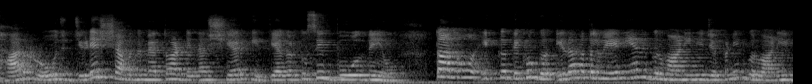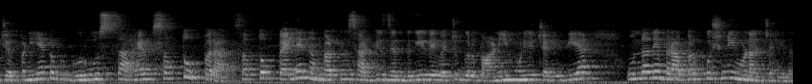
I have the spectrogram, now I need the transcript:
ਹਰ ਰੋਜ਼ ਜਿਹੜੇ ਸ਼ਬਦ ਮੈਂ ਤੁਹਾਡੇ ਨਾਲ ਸ਼ੇਅਰ ਕੀਤੇ, ਅਗਰ ਤੁਸੀਂ ਬੋਲਦੇ ਹੋ, ਤੁਹਾਨੂੰ ਇੱਕ ਦੇਖੋ ਇਹਦਾ ਮਤਲਬ ਇਹ ਨਹੀਂ ਹੈ ਵੀ ਗੁਰਬਾਣੀ ਨਹੀਂ ਜਪਣੀ, ਗੁਰਬਾਣੀ ਜਪਣੀ ਹੈ, ਕਿਉਂਕਿ ਗੁਰੂ ਸਾਹਿਬ ਸਭ ਤੋਂ ਉੱਪਰ ਆ। ਸਭ ਤੋਂ ਪਹਿਲੇ ਨੰਬਰ ਤੇ ਸਾਡੀ ਜ਼ਿੰਦਗੀ ਦੇ ਵਿੱਚ ਗੁਰਬਾਣੀ ਹੋਣੀ ਚਾਹੀਦੀ ਹੈ। ਉਹਨਾਂ ਦੇ ਬਰਾਬਰ ਕੁਝ ਨਹੀਂ ਹੋਣਾ ਚਾਹੀਦਾ।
